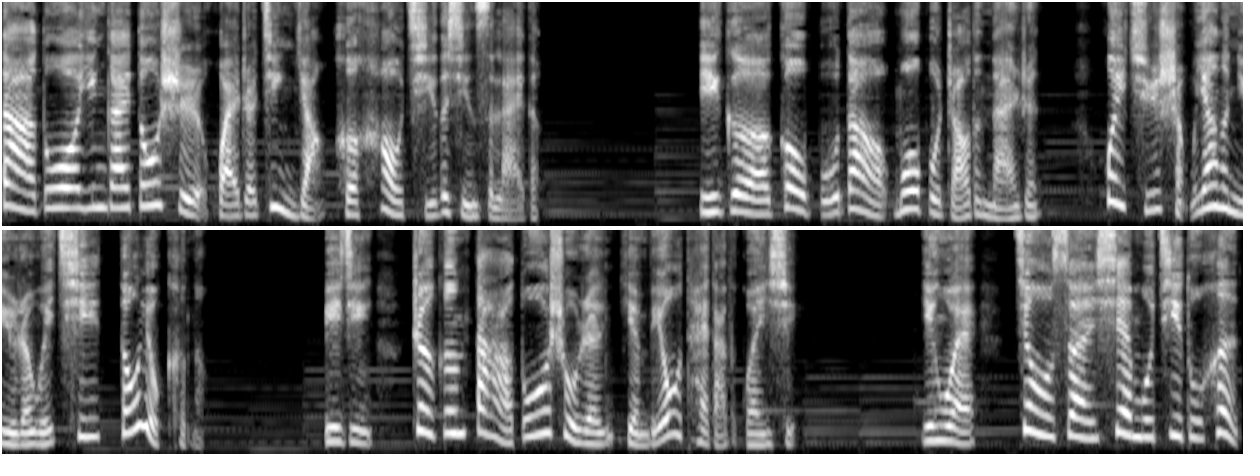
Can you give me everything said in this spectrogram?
大多应该都是怀着敬仰和好奇的心思来的。一个够不到、摸不着的男人，会娶什么样的女人为妻都有可能，毕竟。这跟大多数人也没有太大的关系，因为就算羡慕、嫉妒、恨，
